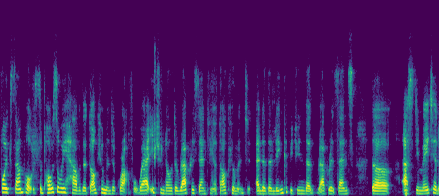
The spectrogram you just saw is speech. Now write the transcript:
For example, suppose we have the document graph where each node representing a document and the link between them represents the estimated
